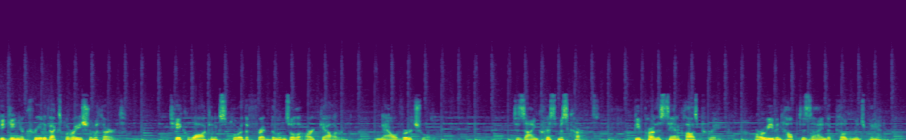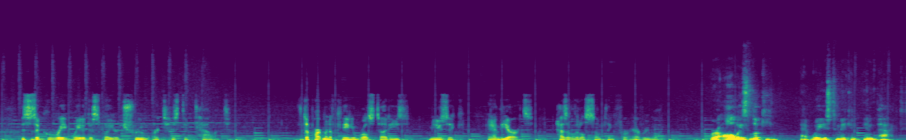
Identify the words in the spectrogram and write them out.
Begin your creative exploration with art. Take a walk and explore the Fred Valenzuela Art Gallery, now virtual. Design Christmas cards. Be part of the Santa Claus parade or even help design the pilgrimage banner. This is a great way to display your true artistic talent. The Department of Canadian World Studies, Music, and the Arts has a little something for everyone. We're always looking at ways to make an impact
